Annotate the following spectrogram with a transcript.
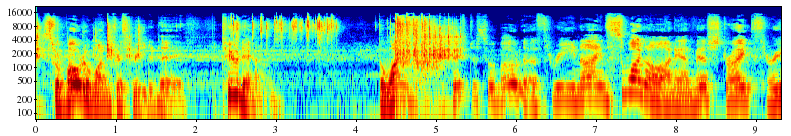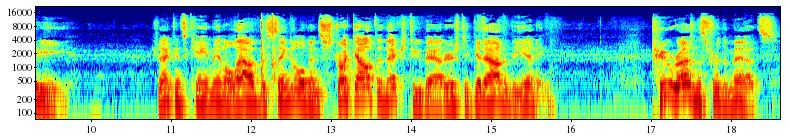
Swoboda one for three today. Two down. The one the pitch to Swoboda, a 3-9 swung on and missed strike three. Jenkins came in, allowed the single, and then struck out the next two batters to get out of the inning. Two runs for the Mets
